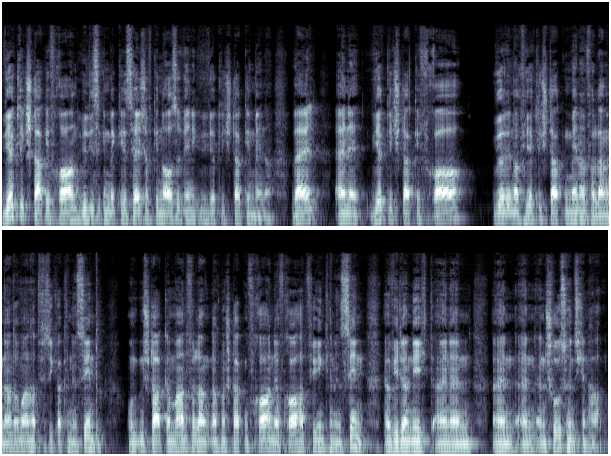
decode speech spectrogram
Wirklich starke Frauen will diese Gesellschaft genauso wenig wie wirklich starke Männer. Weil eine wirklich starke Frau würde nach wirklich starken Männern verlangen. Ein anderer Mann hat für sie gar keinen Sinn. Und ein starker Mann verlangt nach einer starken Frau. Eine Frau hat für ihn keinen Sinn. Er will ja nicht einen, ein, ein, ein Schoßhündchen haben.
